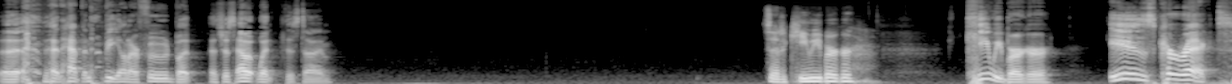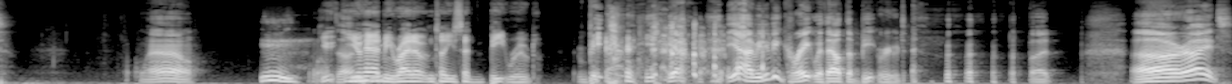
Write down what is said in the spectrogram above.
uh, that happened to be on our food, but that's just how it went this time. Is that a kiwi burger? Kiwi Burger is correct. Wow. Mm, Well you, done. you had me right up until you said beetroot. Beetroot. yeah, yeah. I mean, it'd be great without the beetroot. but all right.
